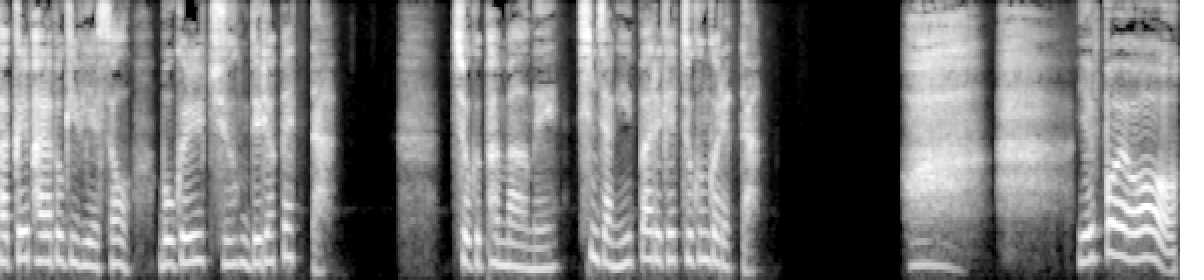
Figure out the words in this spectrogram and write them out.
밖을 바라보기 위해서 목을 쭉 느려 뺐다. 조급한 마음에 심장이 빠르게 두근거렸다. 아, 예뻐요.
